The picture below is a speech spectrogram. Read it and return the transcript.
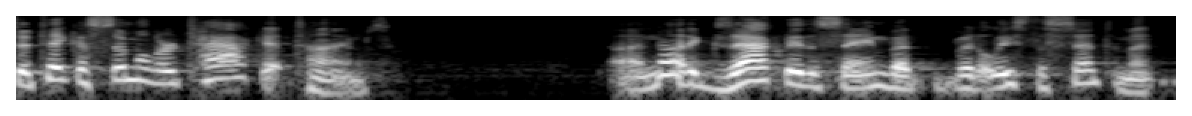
to take a similar tack at times. Uh, not exactly the same, but, but at least the sentiment.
